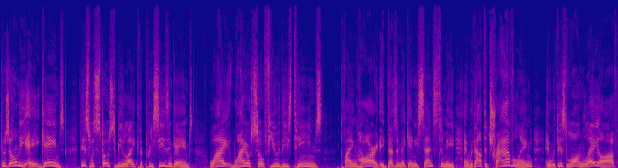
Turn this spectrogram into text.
There's only eight games. This was supposed to be like the preseason games. Why why are so few of these teams playing hard? It doesn't make any sense to me. And without the traveling and with this long layoff,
